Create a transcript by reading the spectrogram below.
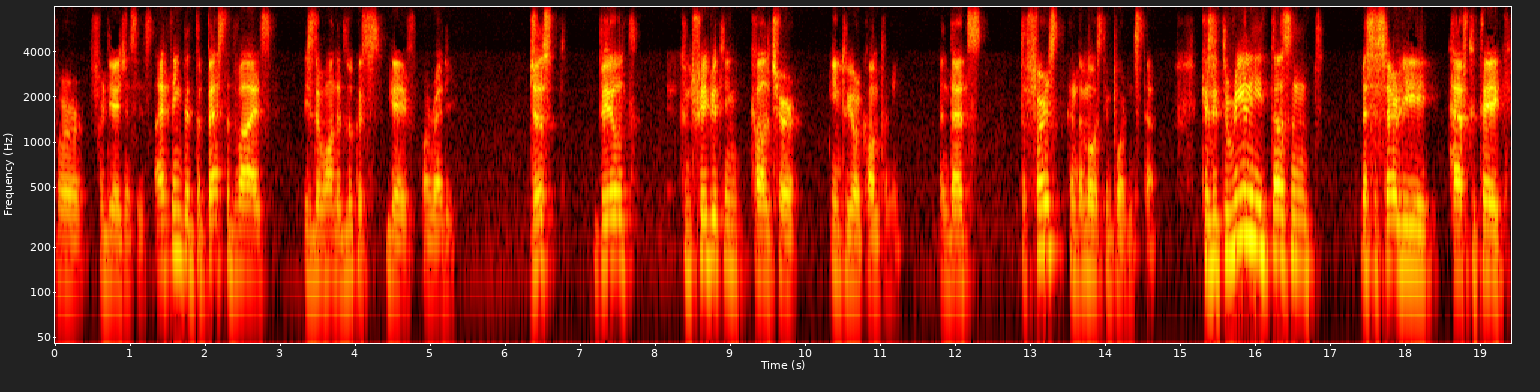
for, for the agencies. I think that the best advice is the one that Lucas gave already. Just build contributing culture into your company. And that's the first and the most important step. Because it really doesn't necessarily have to take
